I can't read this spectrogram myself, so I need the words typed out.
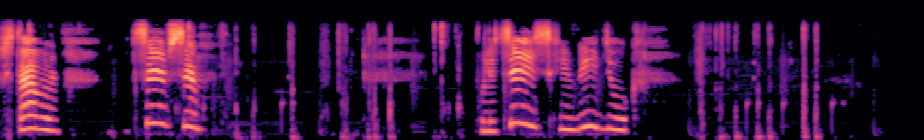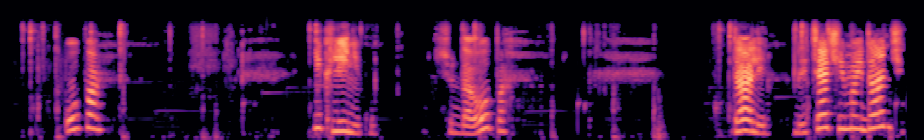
Ставимо це все. Поліцейський відділок. Опа. І клініку. Сюди, опа. Далі. Дитячий майданчик.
